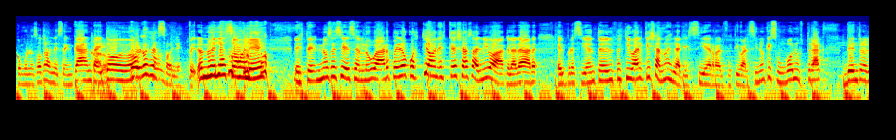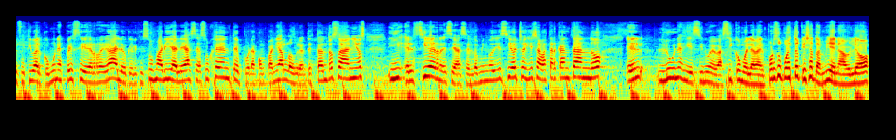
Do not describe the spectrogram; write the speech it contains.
como nosotros les encanta y todo. Pero no es la Sole. Pero no es la Sole. Este, no sé si es el lugar, pero cuestión es que ya salió a aclarar el presidente del festival que ella no es la que cierra el festival, sino que es un bonus track dentro del festival, como una especie de regalo que el Jesús María le hace a su gente por acompañarlos durante tantos años. Y el cierre se hace el domingo 18 y ella va a estar cantando el lunes 19, así como la ven. Por supuesto que ella también habló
